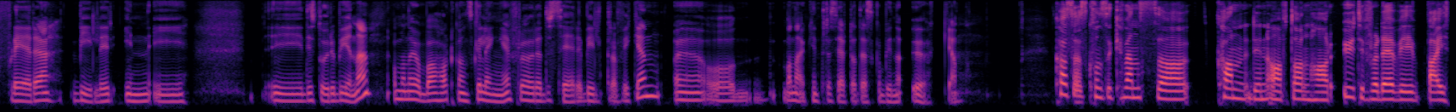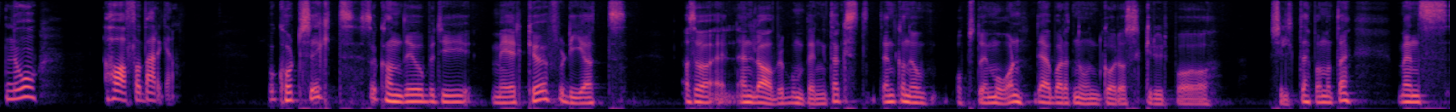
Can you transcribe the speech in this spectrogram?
flere biler inn i, i de store byene. Og man har jobba hardt ganske lenge for å redusere biltrafikken, eh, og man er jo ikke interessert i at det skal begynne å øke igjen. Hva slags konsekvenser kan denne avtalen ha, ut ifra det vi veit nå, ha for Bergen? På kort sikt så kan det jo bety mer kø, fordi at altså, en lavere bompengetakst den kan jo oppstå i morgen. Det er bare at noen går og skrur på skiltet, på en måte. Mens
